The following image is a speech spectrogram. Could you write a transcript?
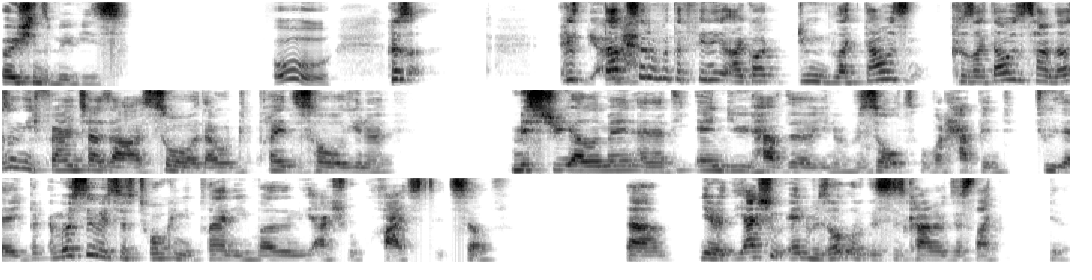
Ocean's movies? Ooh, Because Uh, that's sort of what the feeling I got doing. Like that was because like that was the time that was the only franchise that I saw that would play this whole you know mystery element, and at the end you have the you know result of what happened today. But most of it's just talking and planning rather than the actual heist itself. Um, you know, the actual end result of this is kind of just like you know,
